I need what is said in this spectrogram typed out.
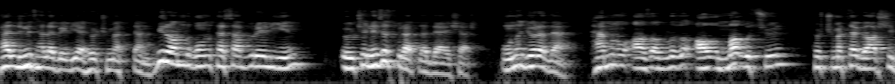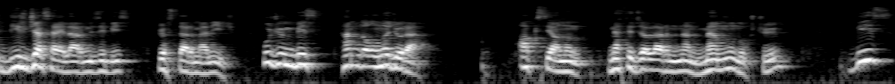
həllini tələb eləyək hökumətdən. Bir anlıq onu təsəvvür eləyin, ölkə necə sürətlə dəyişər. Ona görə də həmin o azadlığı almaq üçün hökumətə qarşı bircə səylərimizi biz göstərməliyik. Bu gün biz həm də ona görə aksiyanın nəticələrindən məmnunuq ki, biz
